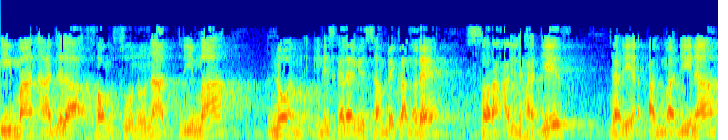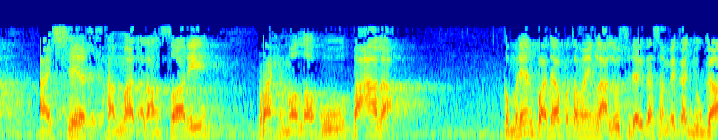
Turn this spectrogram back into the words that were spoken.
Iman adalah khamsununat, lima nun. Ini sekali lagi disampaikan oleh seorang ahli hadis dari Al-Madinah, Asy-Syaikh Hamad Al-Ansari rahimallahu taala. Kemudian pada pertemuan yang lalu sudah kita sampaikan juga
